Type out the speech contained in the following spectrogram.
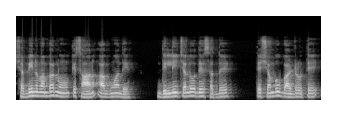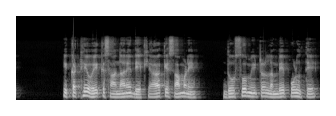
26 ਨਵੰਬਰ ਨੂੰ ਕਿਸਾਨ ਆਗੂਆਂ ਦੇ ਦਿੱਲੀ ਚੱਲੋ ਦੇ ਸੱਦੇ ਤੇ ਸ਼ੰਭੂ ਬਾਰਡਰ ਉੱਤੇ ਇਕੱਠੇ ਹੋਏ ਕਿਸਾਨਾਂ ਨੇ ਦੇਖਿਆ ਕਿ ਸਾਹਮਣੇ 200 ਮੀਟਰ ਲੰਬੇ ਪੁਲ ਉੱਤੇ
